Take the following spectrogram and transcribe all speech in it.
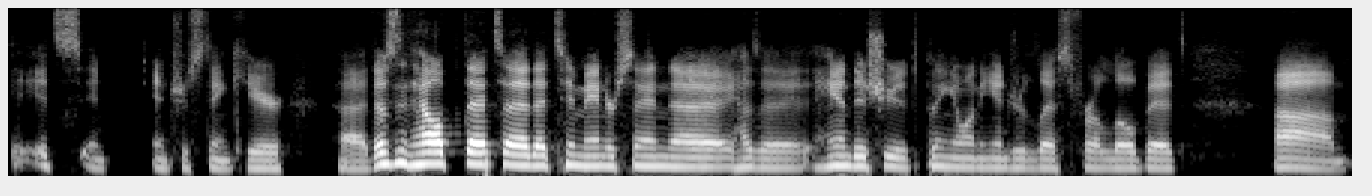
it's in, interesting here. Uh, doesn't help that uh, that Tim Anderson uh, has a hand issue that's putting him on the injured list for a little bit. Um,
